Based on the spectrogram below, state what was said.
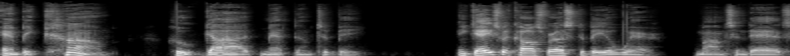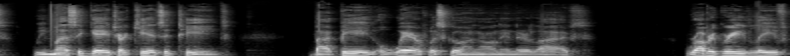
and become who God meant them to be. Engagement calls for us to be aware, moms and dads. We must engage our kids and teens by being aware of what's going on in their lives. Robert Greenleaf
